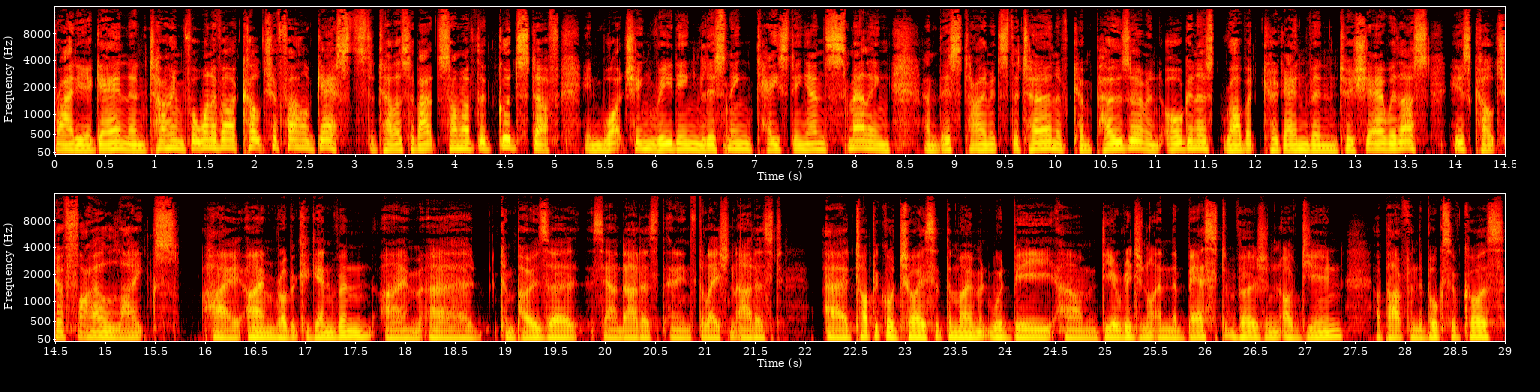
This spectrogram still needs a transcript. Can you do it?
Friday again, and time for one of our Culture File guests to tell us about some of the good stuff in watching, reading, listening, tasting, and smelling. And this time it's the turn of composer and organist Robert Curgenven to share with us his Culture File likes. Hi, I'm Robert Curgenven. I'm a composer, sound artist, and installation artist. A topical choice at the moment would be um, the original and the best version of Dune, apart from the books, of course,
